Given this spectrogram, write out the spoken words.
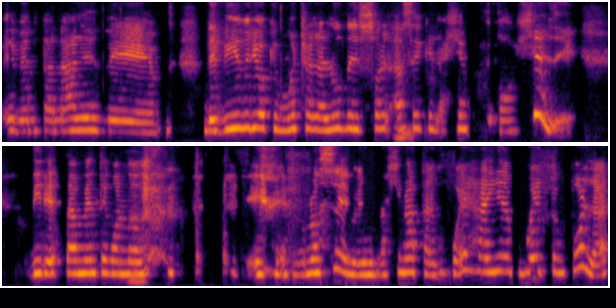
eh, ventanales de, vidrio que muestran la luz del sol hace que la gente se congele directamente cuando, eh, no sé, me imagino hasta el juez ahí envuelto en polar,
